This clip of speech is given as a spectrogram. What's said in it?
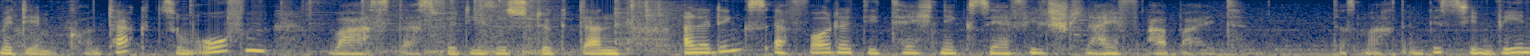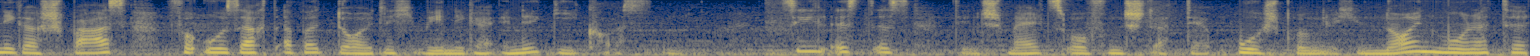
Mit dem Kontakt zum Ofen war's das für dieses Stück dann. Allerdings erfordert die Technik sehr viel Schleifarbeit. Das macht ein bisschen weniger Spaß, verursacht aber deutlich weniger Energiekosten. Ziel ist es, den Schmelzofen statt der ursprünglichen neun Monate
